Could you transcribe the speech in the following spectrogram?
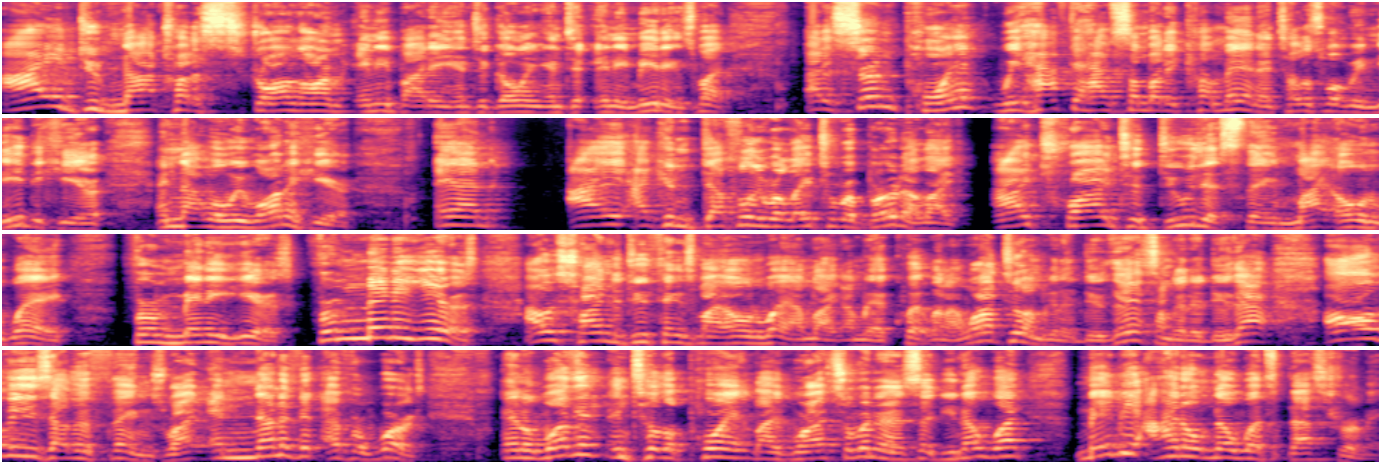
I do not try to strong arm anybody into going into any meetings, but at a certain point, we have to have somebody come in and tell us what we need to hear and not what we wanna hear. And I, I can definitely relate to Roberta. Like, I tried to do this thing my own way for many years. For many years, I was trying to do things my own way. I'm like, I'm gonna quit when I want to, I'm gonna do this, I'm gonna do that, all these other things, right? And none of it ever worked. And it wasn't until the point like where I surrendered and I said, you know what? Maybe I don't know what's best for me.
